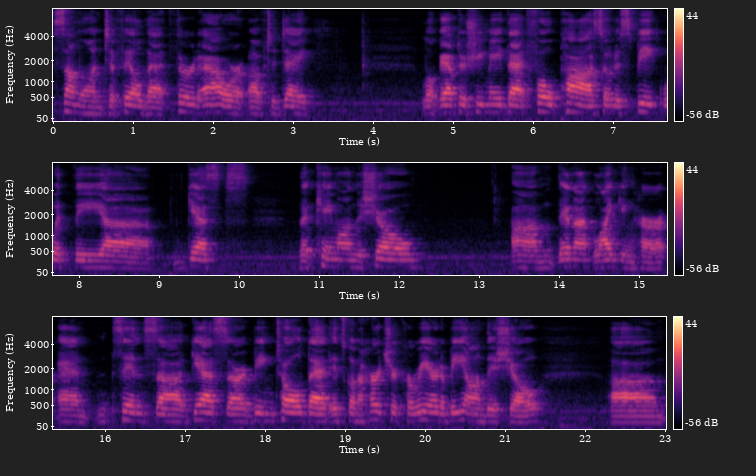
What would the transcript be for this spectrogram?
someone to fill that third hour of today Look, after she made that faux pas, so to speak, with the uh, guests that came on the show, um, they're not liking her. And since uh, guests are being told that it's going to hurt your career to be on this show, um,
